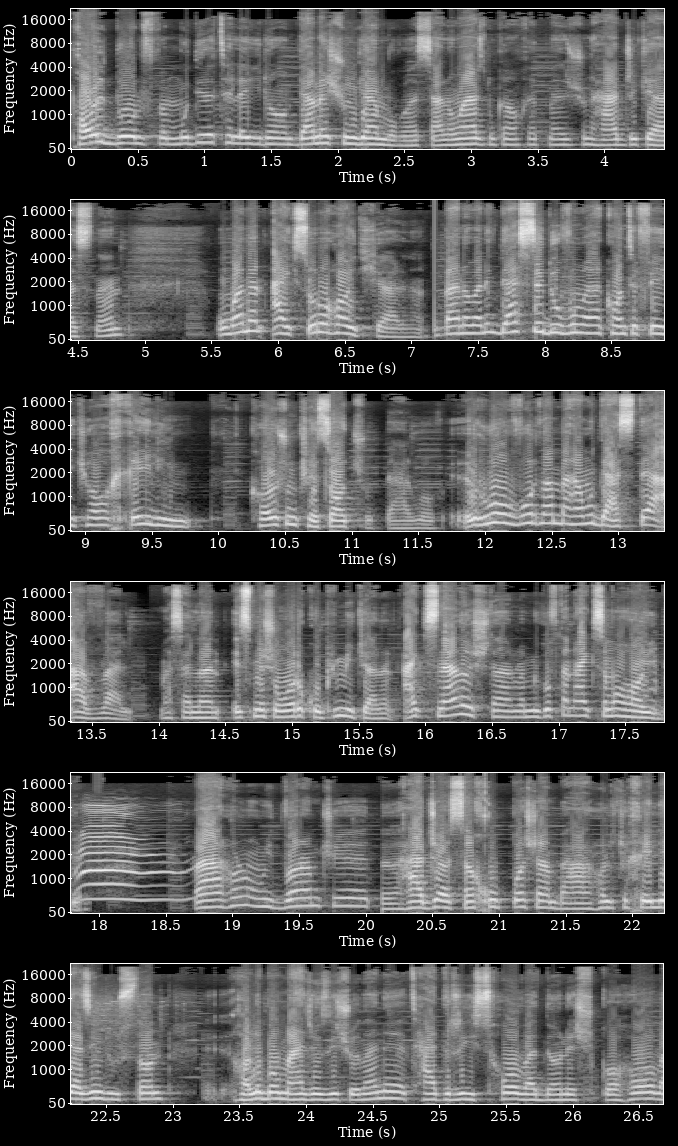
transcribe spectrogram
پاول دورف و مدیر تلگرام دمشون گرم واقعا. سلام عرض می‌کنم خدمتشون هر جا که هستن اومدن عکس رو hide کردن. بنابراین دسته دوم account fake ها خیلی کارشون کساد شد در واقع. رو آوردن به همون دسته اول. مثلا اسم شما رو کپی می‌کردن. عکس نداشتن و می‌گفتن عکس ما hide ه به هر حال امیدوارم که هر جا هستن خوب باشن. به هر حال که خیلی از این دوستان حالا با مجازی شدن تدریس ها و دانشگاه ها و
